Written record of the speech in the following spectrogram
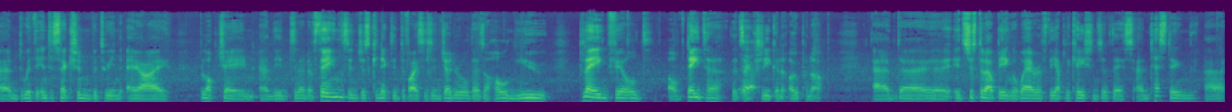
and with the intersection between AI, blockchain, and the Internet of Things, and just connected devices in general, there's a whole new playing field of data that's Yeah. actually going to open up. And uh, it's just about being aware of the applications of this and testing. Uh,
